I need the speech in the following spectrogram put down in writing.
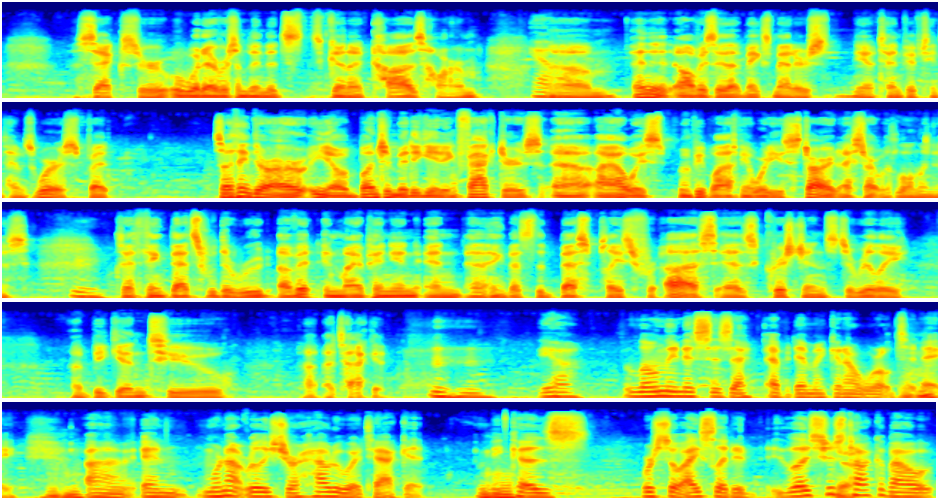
sex or, or whatever, something that's going to cause harm. Yeah. Um, and it, obviously that makes matters, you know, 10, 15 times worse. But so I think there are, you know, a bunch of mitigating factors. Uh, I always, when people ask me, where do you start? I start with loneliness. Because I think that's the root of it, in my opinion. And, and I think that's the best place for us as Christians to really uh, begin to uh, attack it. Yeah. Loneliness is an epidemic in our world Mm-hmm. today. Uh, and we're not really sure how to attack it because we're so isolated. Let's just Mm-hmm. Yeah. talk about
